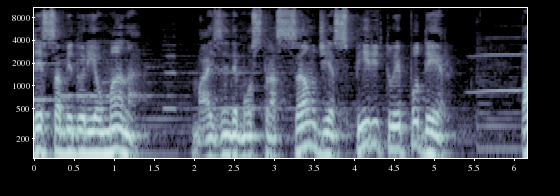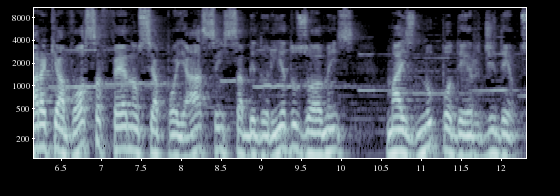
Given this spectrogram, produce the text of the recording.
de sabedoria humana, mas em demonstração de espírito e poder, para que a vossa fé não se apoiasse em sabedoria dos homens, mas no poder de Deus.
